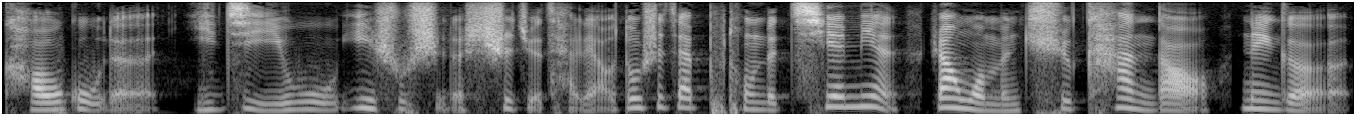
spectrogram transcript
考古的遗迹遗物、艺术史的视觉材料，都是在不同的切面，让我们去看到那个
